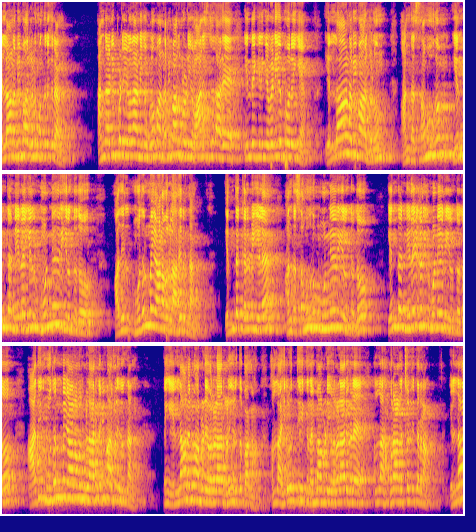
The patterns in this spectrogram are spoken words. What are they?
எல்லா நபிமார்களும் வந்திருக்கிறாங்க. அந்த அடிப்படையில் தான் நீங்கள் உலமா நபிமார்களுடைய வாரிசுகளாக இன்றைக்கு நீங்கள் வெளியே போகிறீங்க எல்லா நபிமார்களும் அந்த சமூகம் எந்த நிலையில் முன்னேறி இருந்ததோ அதில் முதன்மையானவர்களாக இருந்தாங்க. எந்த கல்வியில் அந்த சமூகம் முன்னேறி இருந்ததோ எந்த நிலைகளில் முன்னேறி இருந்ததோ அதில் முதன்மையானவர்களாக நபிமார்கள் இருந்தாங்க. நீங்கள் எல்லா நபிமார்களுடைய வரலாறுகளையும் எடுத்து பார்க்கலாம். அல்லாஹ் இருபத்தி ஐந்து நபிமார்களுடைய வரலாறுகளை அல்லாஹ் குரானை சொல்லித்தர்றான் எல்லா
